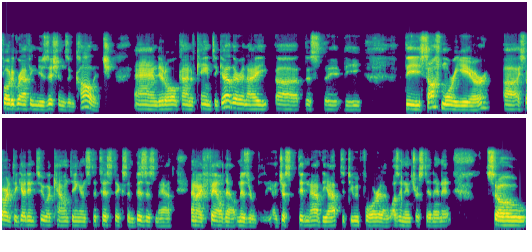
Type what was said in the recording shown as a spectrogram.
photographing musicians in college and it all kind of came together and i uh, this the the the sophomore year, uh, I started to get into accounting and statistics and business math, and I failed out miserably. I just didn't have the aptitude for it. I wasn't interested in it. So,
